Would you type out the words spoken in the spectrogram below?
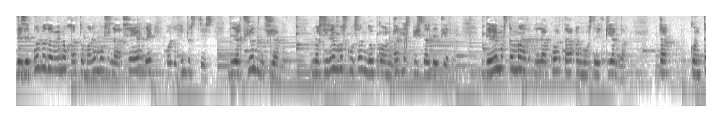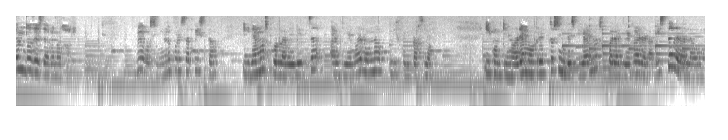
Desde el pueblo de Avenojar tomaremos la CR 403, dirección Luciano. Nos iremos cruzando con varias pistas de tierra. Debemos tomar la cuarta a nuestra izquierda, contando desde Avenojar. Luego, siguiendo por esa pista, iremos por la derecha al llegar a una bifurcación y continuaremos recto sin desviarnos para llegar a la vista de la laguna.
